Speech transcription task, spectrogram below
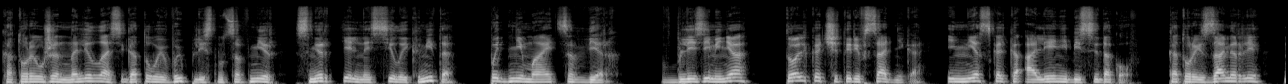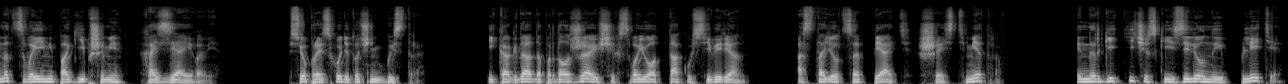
которая уже налилась, готовой выплеснуться в мир смертельной силой Кмита, поднимается вверх. Вблизи меня только четыре всадника и несколько оленей без седаков, которые замерли над своими погибшими хозяевами. Все происходит очень быстро. И когда до продолжающих свою атаку северян остается 5-6 метров, энергетические зеленые плети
